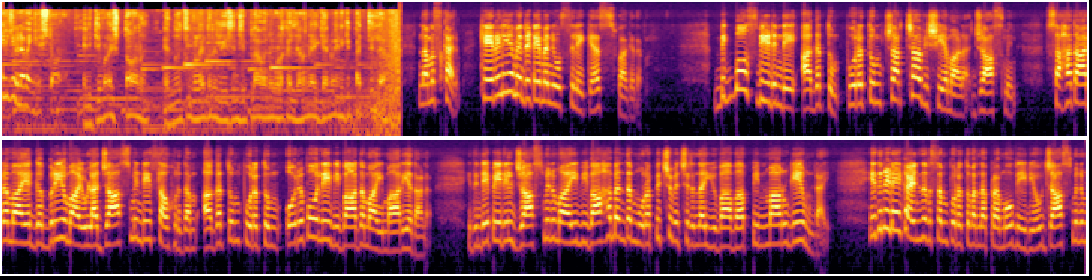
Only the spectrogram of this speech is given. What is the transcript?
എനിക്ക് ഇവനെ ഭയങ്കര ഇഷ്ടമാണ്. എനിക്ക് ഇവളെ ഇഷ്ടമാണ്. എന്ന് വെച്ച് ഇവളായിട്ട് റിലേഷൻഷിപ്പിലാവാനോ ഇവളെ കല്യാണം കഴിക്കാനോ എനിക്ക് പറ്റില്ല. നമസ്കാരം. കേരളീയം എന്റർടൈൻമെന്റ് ന്യൂസിലേക്ക് സ്വാഗതം. ബിഗ് ബോസ് വീടിന്റെ അകത്തും പുറത്തും ചർച്ചാ വിഷയമാണ് ജാസ്മിൻ. സഹതാരമായ ഗബ്രിയുമായുള്ള ജാസ്മിന്റെ സൗഹൃദം അകത്തും പുറത്തും ഒരുപോലെ വിവാദമായി മാറിയതാണ്. ഇതിന്റെ പേരിൽ ജാസ്മിനുമായി വിവാഹബന്ധം ഉറപ്പിച്ചു വെച്ചിരുന്ന യുവാവ് പിന്മാറുകയുമുണ്ടായി. ഇതിനിടെ കഴിഞ്ഞ ദിവസം പുറത്തു വന്ന പ്രമോ വീഡിയോ ജാസ്മിനും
